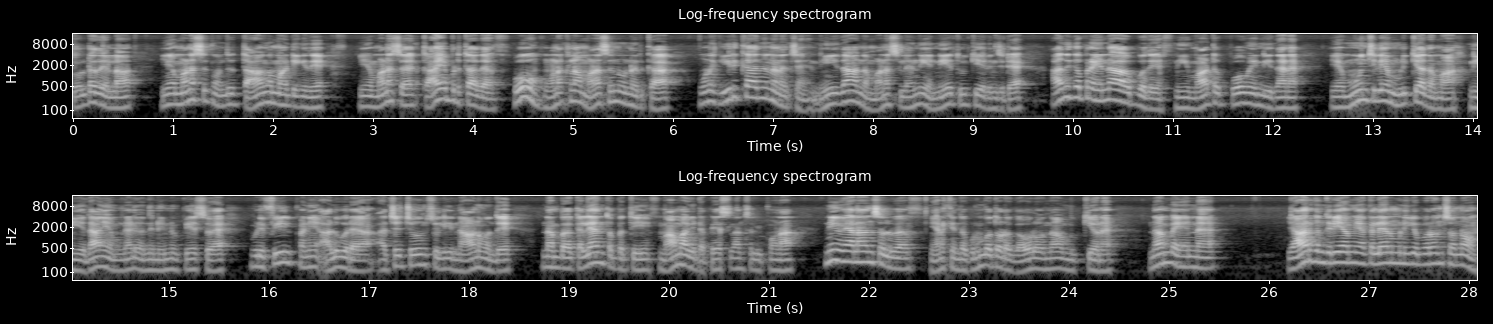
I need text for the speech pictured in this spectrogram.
சொல்கிறதெல்லாம் என் மனசுக்கு வந்து தாங்க மாட்டேங்குதே. என் மனசை காயப்படுத்தாத. ஓ உனக்கெல்லாம் மனசுன்னு ஒன்று இருக்கா? உனக்கு இருக்காதுன்னு நினச்சேன். நீ தான் அந்த மனசுலேருந்து என்னையே தூக்கி எறிஞ்சிட்ட. அதுக்கப்புறம் என்ன ஆக போகுது? நீ மாட்டு போக வேண்டியதானே என் மூஞ்சிலே முழிக்காதம்மா. நீ தான் என் முன்னாடி வந்து நின்று பேசுவ. இப்படி ஃபீல் பண்ணி அழுவுற. அச்சச்சோன்னு சொல்லி நானும் வந்து நம்ம கல்யாணத்தை பற்றி மாமா கிட்ட பேசலாம்னு சொல்லி போனால் நீ வேணான்னு சொல்லுவேன் எனக்கு இந்த குடும்பத்தோட கௌரவம் தான் முக்கியம்னு. நம்ம என்ன? யாருக்கும் தெரியாமையா கல்யாணம் பண்ணிக்க போகிறோன்னு சொன்னோம்.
